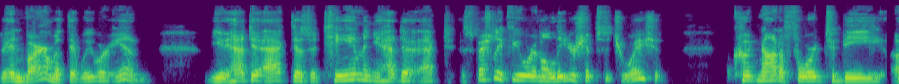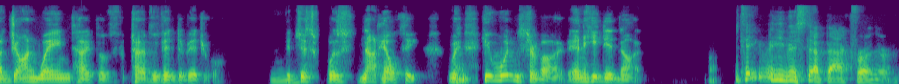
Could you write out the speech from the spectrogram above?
environment that we were in. You had to act as a team, and you had to act, especially if you were in a leadership situation could not afford to be a John Wayne type of type of individual. Mm. It just was not healthy. He wouldn't survive, and he did not. Take me even a step back further.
